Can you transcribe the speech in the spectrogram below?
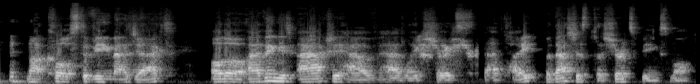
Not close to being that jacked. Although I think it's, I actually have had like shirts that tight, but that's just the shirts being small.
